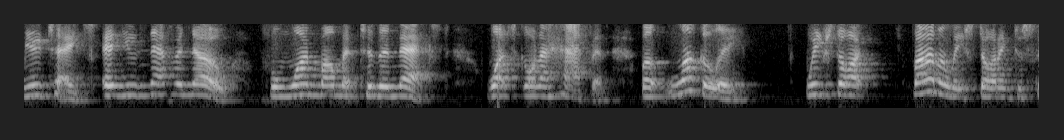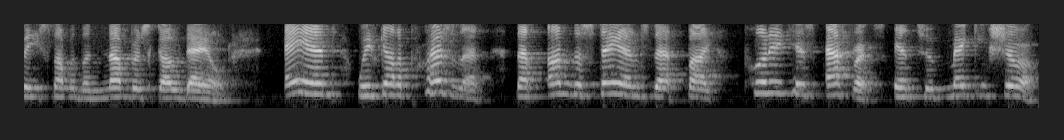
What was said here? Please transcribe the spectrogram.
mutates, and you never know from one moment to the next what's going to happen. But luckily, we start finally starting to see some of the numbers go down. And we've got a president that understands that by putting his efforts into making sure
